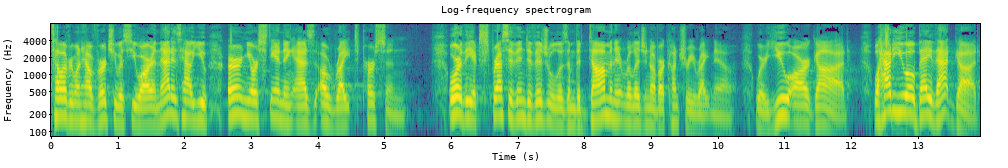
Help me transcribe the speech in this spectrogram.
Tell everyone how virtuous you are, and that is how you earn your standing as a right person. Or the expressive individualism, the dominant religion of our country right now, where you are God. Well, how do you obey that God?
